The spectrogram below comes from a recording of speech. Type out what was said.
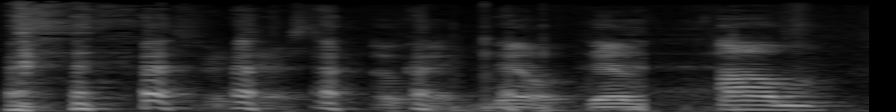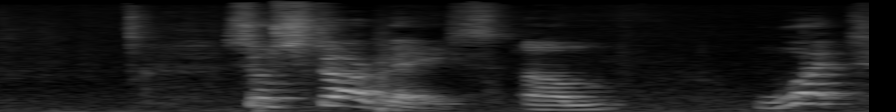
That's fantastic. Okay, now, now, um, so Starbase, um, what?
